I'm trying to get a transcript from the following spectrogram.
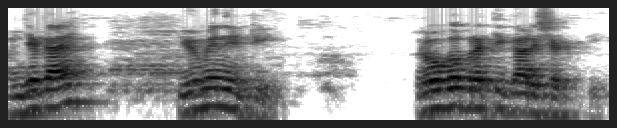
म्हणजे काय? ह्युमॅनिटी रोगप्रतिकारशक्ती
